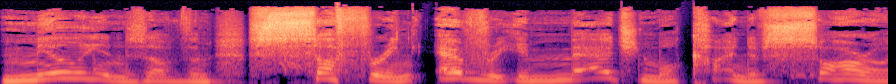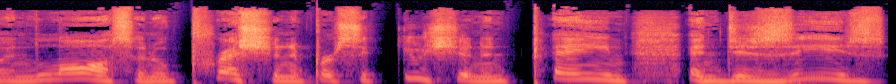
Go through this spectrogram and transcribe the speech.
millions of them suffering every imaginable kind of sorrow and loss and oppression and persecution and pain and disease.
